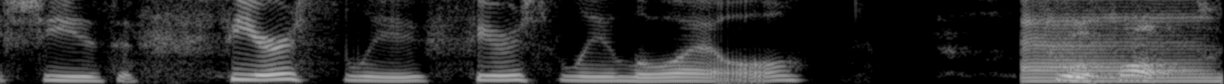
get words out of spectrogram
she's fiercely, fiercely loyal Yes, to a fault.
